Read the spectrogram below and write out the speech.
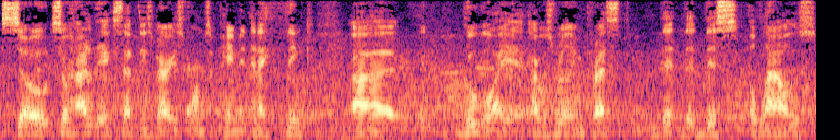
so, so how do they accept these various forms of payment? And I think uh, Google, I, I was really impressed that, that this allows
